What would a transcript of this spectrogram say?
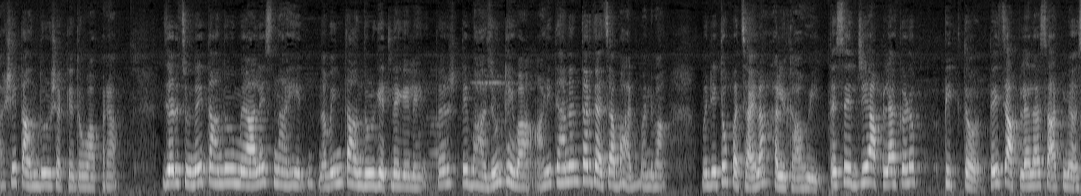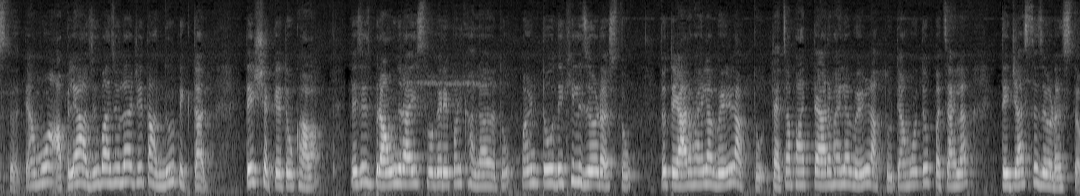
असे तांदूळ शक्यतो वापरा. जर जुने तांदूळ मिळालेच नाहीत नवीन तांदूळ घेतले गेले तर ते भाजून ठेवा आणि त्यानंतर त्याचा भात बनवा. म्हणजे तो पचायला हलका होईल. तसेच जे आपल्याकडं पिकतं तेच आपल्याला साथम्य असतं. त्यामुळं आपल्या आजूबाजूला जे तांदूळ पिकतात तेच शक्यतो खावा. तसेच ब्राऊन राईस वगैरे पण खाल्ला जातो पण तो देखील जड असतो. तो तयार व्हायला वेळ लागतो. त्याचा भात तयार व्हायला वेळ लागतो. त्यामुळे तो पचायला ते जास्त जड असतं.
